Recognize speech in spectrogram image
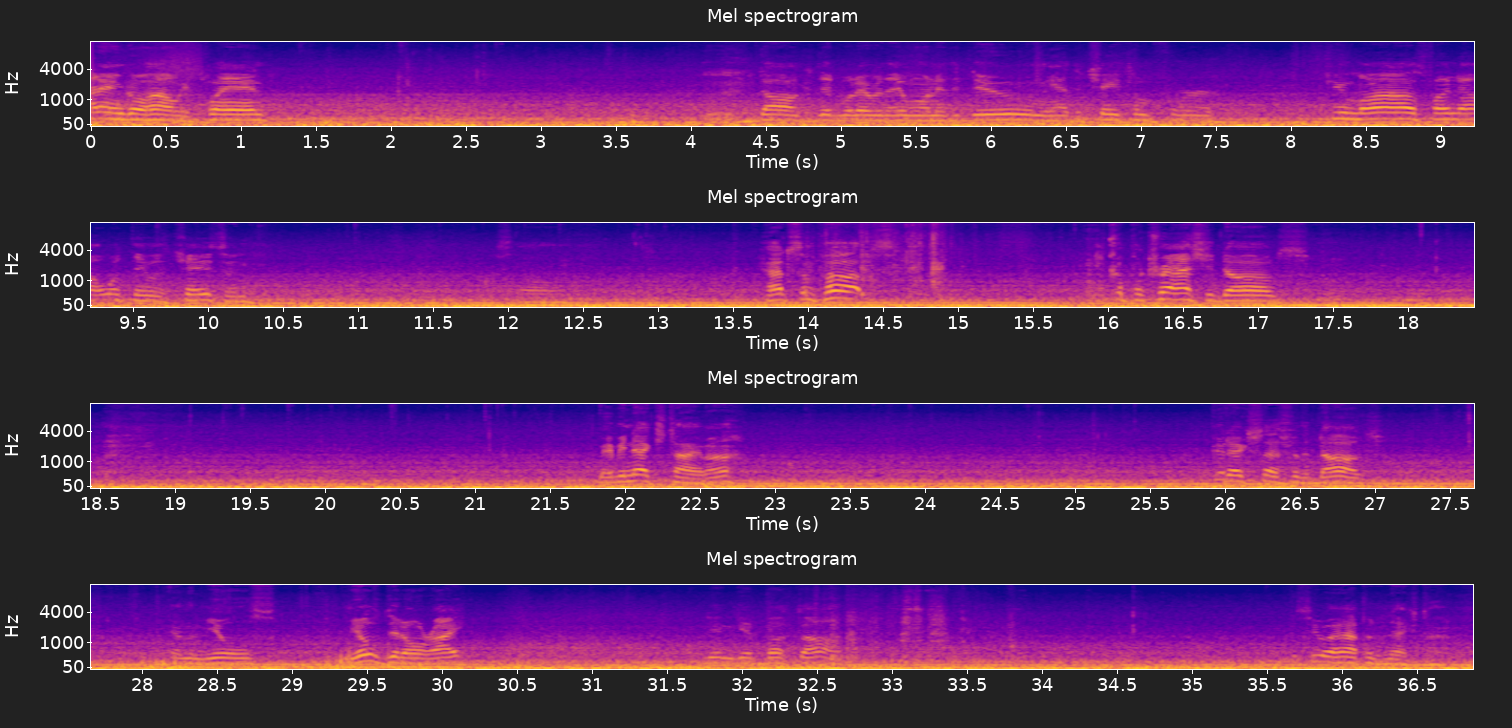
I didn't go how we planned. Dogs did whatever they wanted to do, and we had to chase them for a few miles, find out what they was chasing. So, had some pups, a couple trashy dogs. Maybe next time, huh? Good exercise for the dogs and the mules. Mules did all right. Didn't get bucked off. We'll see what happens next time.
